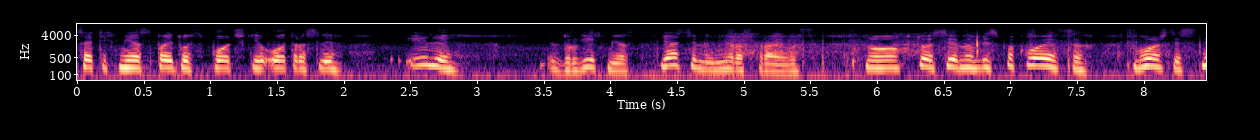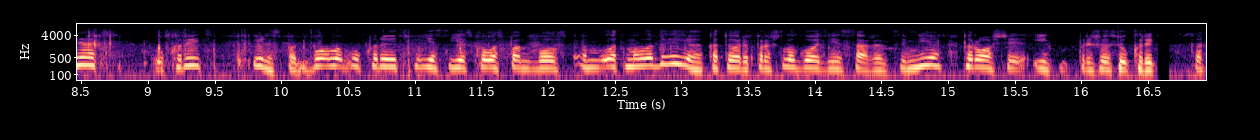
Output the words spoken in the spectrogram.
с этих мест пойдут почки отрасли, или из других мест. Я сильно не расстраиваюсь. Но кто сильно беспокоится, можете снять, укрыть или с подболом укрыть, если есть кого спанбол. Вот молодые, которые прошлогодние саженцы, мне проще их пришлось укрыть. Как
